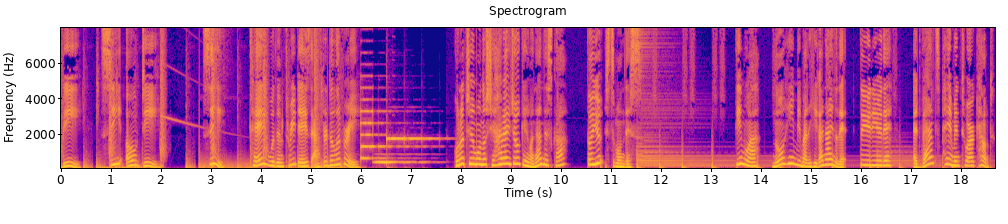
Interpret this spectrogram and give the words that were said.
B. COD. C. Pay within three days after delivery. この注文の支払い条件は何ですかという質問です。ティムは納品日まで日がないのでという理由で Advance payment to our account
